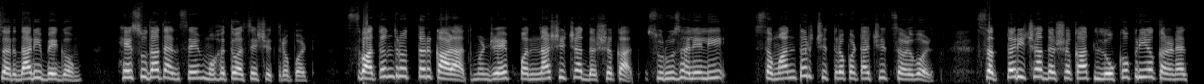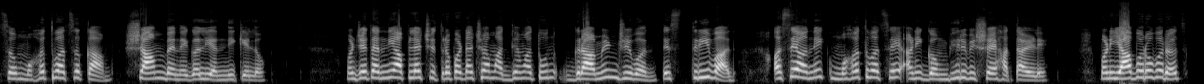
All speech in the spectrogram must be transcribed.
सरदारी बेगम हे सुद्धा त्यांचे महत्त्वाचे चित्रपट. स्वातंत्र्योत्तर काळात म्हणजे पन्नाशीच्या दशकात सुरू झालेली समांतर चित्रपटाची चळवळ सत्तरीच्या दशकात लोकप्रिय करण्याचं महत्त्वाचं काम श्याम बेनेगल यांनी केलं. म्हणजे त्यांनी आपल्या चित्रपटाच्या माध्यमातून ग्रामीण जीवन ते स्त्रीवाद असे अनेक महत्त्वाचे आणि गंभीर विषय हाताळले. पण याबरोबरच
